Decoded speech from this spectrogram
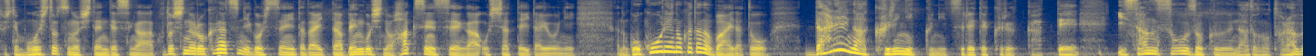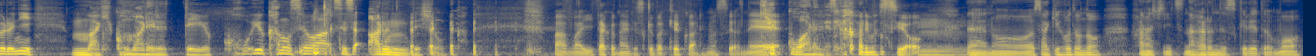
そしてもう一つの視点ですが今年の6月にご出演いただいた弁護士の白先生がおっしゃっていたようにあのご高齢の方の場合だと誰がクリニックに連れてくるかで遺産相続などのトラブルに巻き込まれるっていうこういう可能性は 先生あるんでしょうか？まあまあ言いたくないですけど結構ありますよね。結構あるんですか？ありますよ。あの先ほどの話につながるんですけれども、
